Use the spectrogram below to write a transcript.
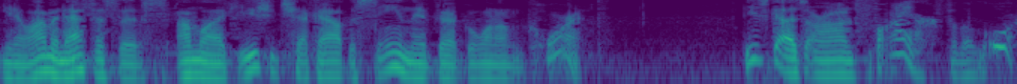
you know, I'm in Ephesus, I'm like, you should check out the scene they've got going on in Corinth. These guys are on fire for the Lord.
